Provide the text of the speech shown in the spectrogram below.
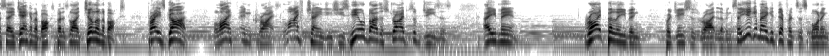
to say Jack in a box, but it's like Jill in a box. Praise God. Life in Christ, life changing. She's healed by the stripes of Jesus. Amen. Right believing produces right living. So you can make a difference this morning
